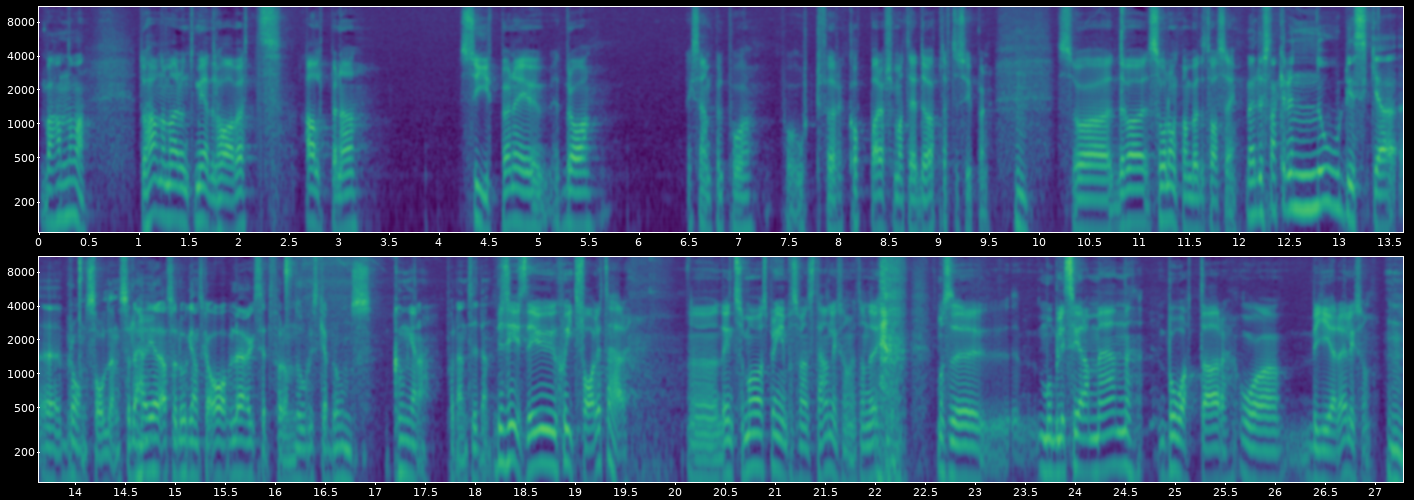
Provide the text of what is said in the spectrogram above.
Var hamnar man? Då hamnar man runt Medelhavet, Alperna. Cypern är ju ett bra exempel på, på ort för koppar eftersom att det är döpt efter Cypern. Mm. Så det var så långt man behövde ta sig. Men du snackade nordiska eh, bronsåldern, så det Mm. här är alltså då ganska avlägset för de nordiska bronskungarna på den tiden. Precis, det är ju skitfarligt det här. Eh, Det är inte som att springa in på Svenskt Tenn, liksom, utan det måste mobilisera män, båtar och bege dig. Liksom. Mm.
